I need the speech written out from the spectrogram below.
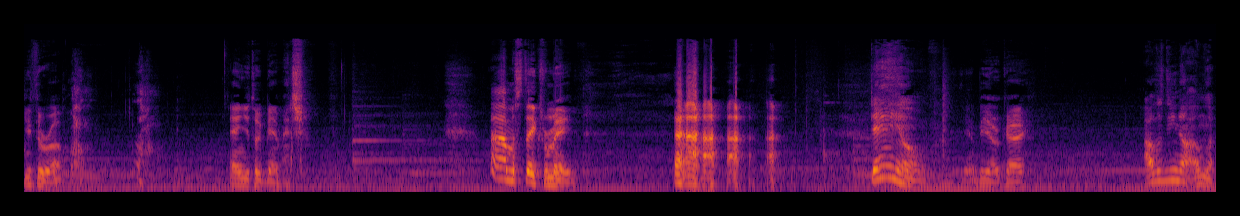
You threw up, and you took damage. Ah, mistakes were made. Damn. It'll be okay. I was, you know, I'm like,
